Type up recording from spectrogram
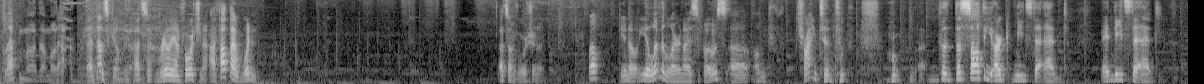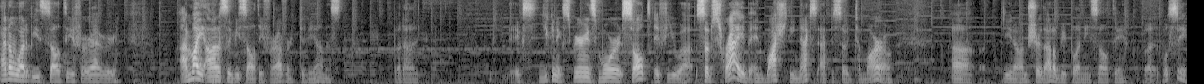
Well, that, that, that does kill me. That's really unfortunate. I thought that wouldn't. That's unfortunate. Well, you know, you live and learn, I suppose. Uh, I'm trying to... the, the salty arc needs to end. It needs to end. I don't want to be salty forever. I might honestly be salty forever, to be honest. But, uh... you can experience more salt if you uh, subscribe and watch the next episode tomorrow. Uh, you know, I'm sure that'll be plenty salty, but we'll see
